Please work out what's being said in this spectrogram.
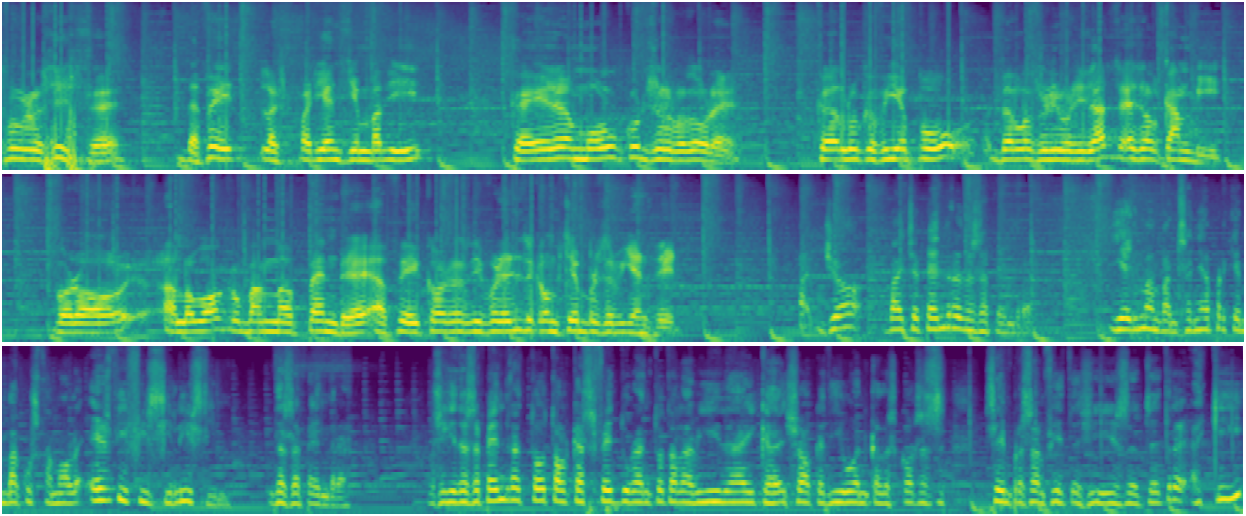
progressista, de fet, l'experiència em va dir que era molt conservadora, que el que feia por de les universitats és el canvi, però a la UOC vam aprendre a fer coses diferents de com sempre s'havien fet. Jo vaig aprendre a desaprendre i ell me'n va ensenyar perquè em va costar molt. És dificilíssim desaprendre. O sigui, desaprendre tot el que has fet durant tota la vida i que això que diuen que les coses sempre s'han fet així, etc. Aquí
